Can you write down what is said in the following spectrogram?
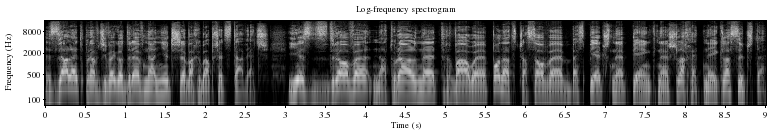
Zalet prawdziwego drewna nie trzeba chyba przedstawiać. Jest zdrowe, naturalne, trwałe, ponadczasowe, bezpieczne, piękne, szlachetne i klasyczne.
